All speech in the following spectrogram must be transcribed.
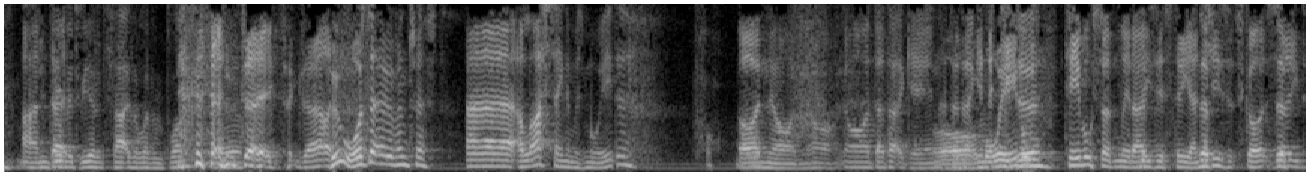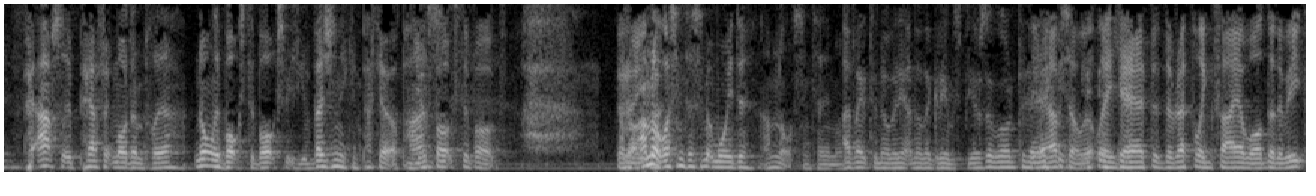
and uh, David Weir sat as 11 plus. and, uh, exactly. Who was it out of interest? Uh, our last signing was Mo Edu. Oh no, no, no! I did that again. I Oh, did it again. The table, table suddenly rises three inches at Scott's the side. p- absolutely perfect modern player. Not only box to box, but he's got vision. He can pick out a pass. box to box. I'm, not, I'm not listening to this Mo Edu. I'm not listening to him. I'd like to nominate another Graham Spiers award. Yeah, absolutely. Yeah, the, the rippling thigh award of the week.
